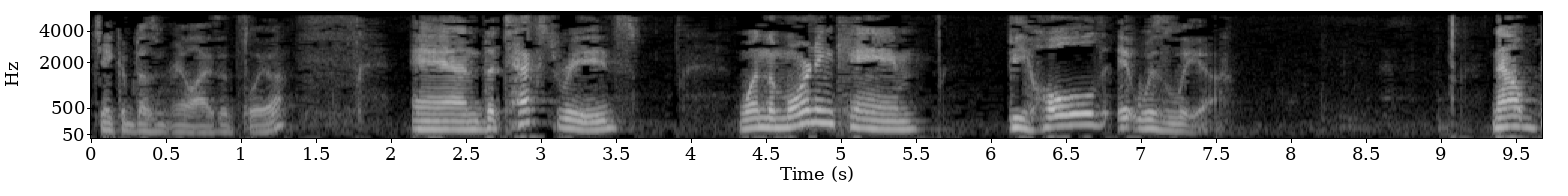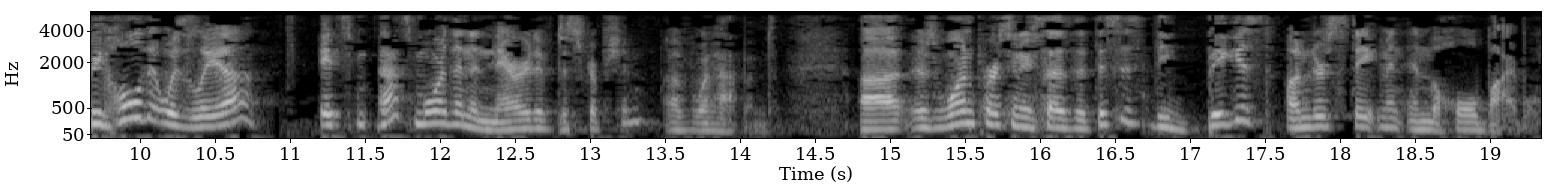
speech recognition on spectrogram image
Jacob doesn't realize it's Leah. And the text reads When the morning came, behold, it was Leah. Now, behold, it was Leah. It's, that's more than a narrative description of what happened. Uh, there's one person who says that this is the biggest understatement in the whole Bible.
